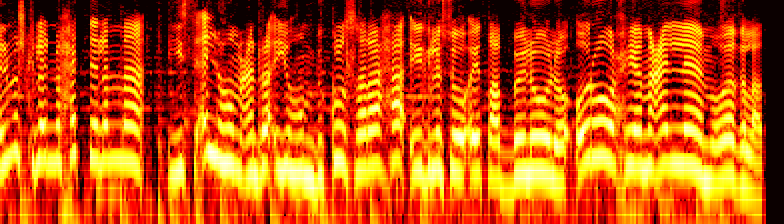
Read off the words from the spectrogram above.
المشكلة أنه حتى لما يسألهم عن رأيهم بكل صراحة يجلسوا يطبلوا له روح يا معلم. وأغلط.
